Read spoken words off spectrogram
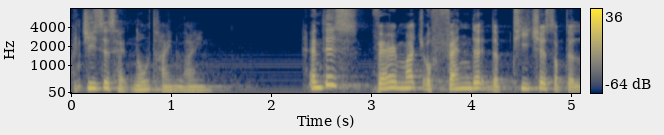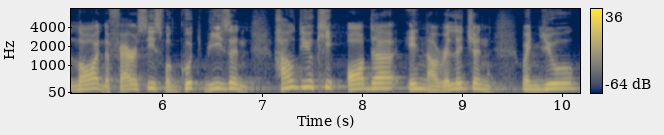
But Jesus had no timeline. And this very much offended the teachers of the law and the Pharisees for good reason. How do you keep order in our religion when you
